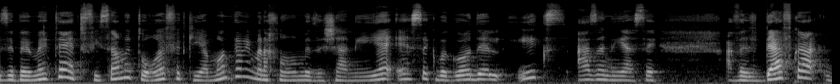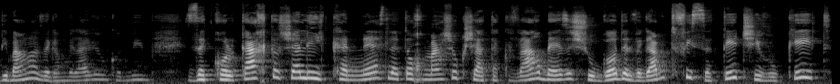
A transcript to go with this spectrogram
זה באמת אה, תפיסה מטורפת, כי המון פעמים אנחנו אומרים את זה, שאני אהיה עסק בגודל X, אז אני אעשה. אבל דווקא, דיברנו על זה גם בלייבים קודמים, זה כל כך קשה להיכנס לתוך משהו כשאתה כבר באיזשהו גודל, וגם תפיסתית, שיווקית,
